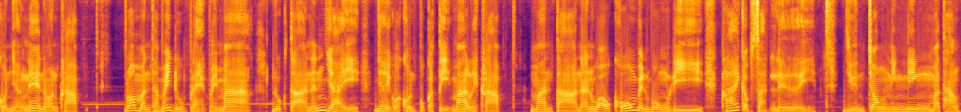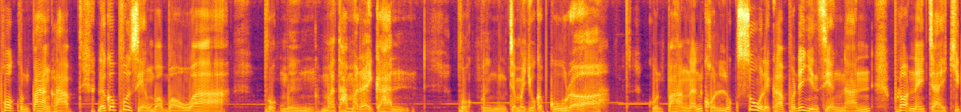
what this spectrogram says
คนอย่างแน่นอนครับ ราะมันทำให้ดูแปลกไปมาก ลูกตานั้นใหญ่ ใหญ่กว่าคนปกติมากเลยครับม่านตานั้นเว้าโค้งเป็นวงรี คล้ายกับสัตว์เลย ยืนจ้องนิ่งๆ มาทางพวกคุณป้างครับ แล้วก็พูดเสียงเบาๆว่า พวกมึงมาทำอะไรกัน พวกมึงจะมาอยู่กับกูเหรอ คุณป้างนั้นขนลุกสู้เลยครับพอได้ยินเสียงนั้น เพราะในใจคิด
